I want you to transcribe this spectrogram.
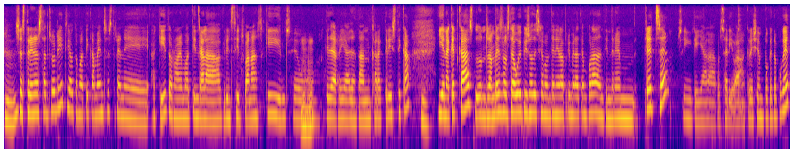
Mm -hmm. S'estrena als Estats Units i automàticament s'estrena aquí. Tornarem a tindre la Green Seeds Banansky i el seu, mm -hmm. aquella rialla tan característica. Mm. I en aquest cas, doncs, en vez dels 10 episodis que vam tenir la primera temporada, en tindrem 13, o sigui que ja la sèrie va creixent poquet a poquet,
